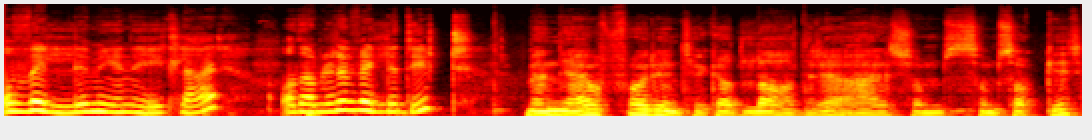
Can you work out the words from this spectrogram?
Og veldig mye nye klær. Og da blir det veldig dyrt. Men jeg får inntrykk av at ladere er som, som sokker.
